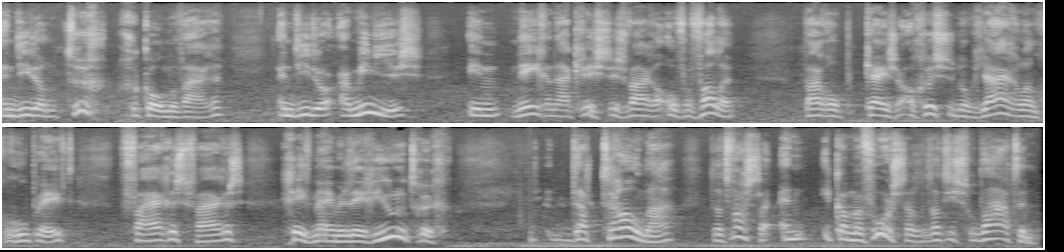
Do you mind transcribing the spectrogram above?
en die dan teruggekomen waren... en die door Arminius in 9 na Christus waren overvallen... waarop keizer Augustus nog jarenlang geroepen heeft... Varus, Varus, geef mij mijn legioenen terug. Dat trauma, dat was er. En ik kan me voorstellen dat die soldaten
